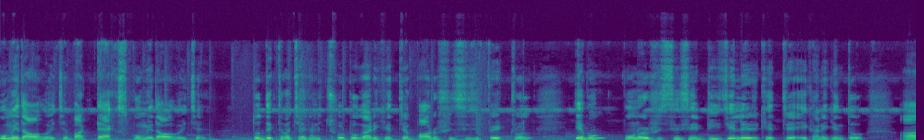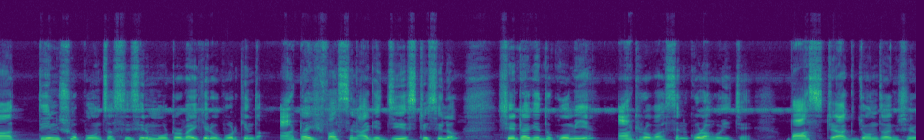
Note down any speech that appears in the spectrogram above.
কমে দেওয়া হয়েছে বা ট্যাক্স কমে দেওয়া হয়েছে। তো দেখতে পাচ্ছ এখানে ছোট গাড়ির ক্ষেত্রে বারোশো সিসি পেট্রোল এবং পনেরোশো সিসি ডিজেলের ক্ষেত্রে এখানে কিন্তু তিনশো পঞ্চাশ সিসির মোটর বাইকের উপর কিন্তু আঠাইশ পার্সেন্ট আগে জিএসটি ছিল, সেটা কিন্তু কমিয়ে আঠেরো পার্সেন্ট করা হয়েছে। বাস, ট্রাক, যন্ত্রাংশের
